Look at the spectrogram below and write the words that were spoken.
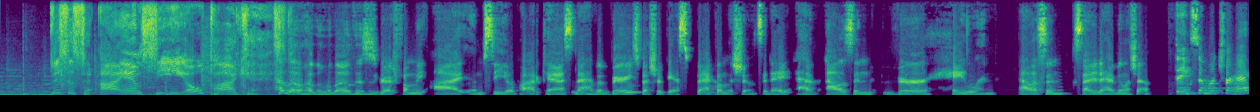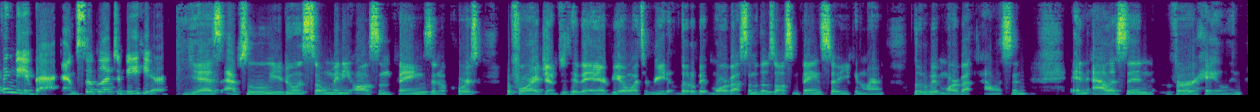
This is the I Am CEO podcast. Hello, hello, hello. This is Gresh from the I Am CEO podcast, and I have a very special guest back on the show today. I have Alison Verhalen. Alison, excited to have you on the show. Thanks so much for having me back. I'm so glad to be here. Yes, absolutely. You're doing so many awesome things. And of course, before I jumped into the interview, I want to read a little bit more about some of those awesome things so you can learn a little bit more about Alison. And Alison Verhalen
